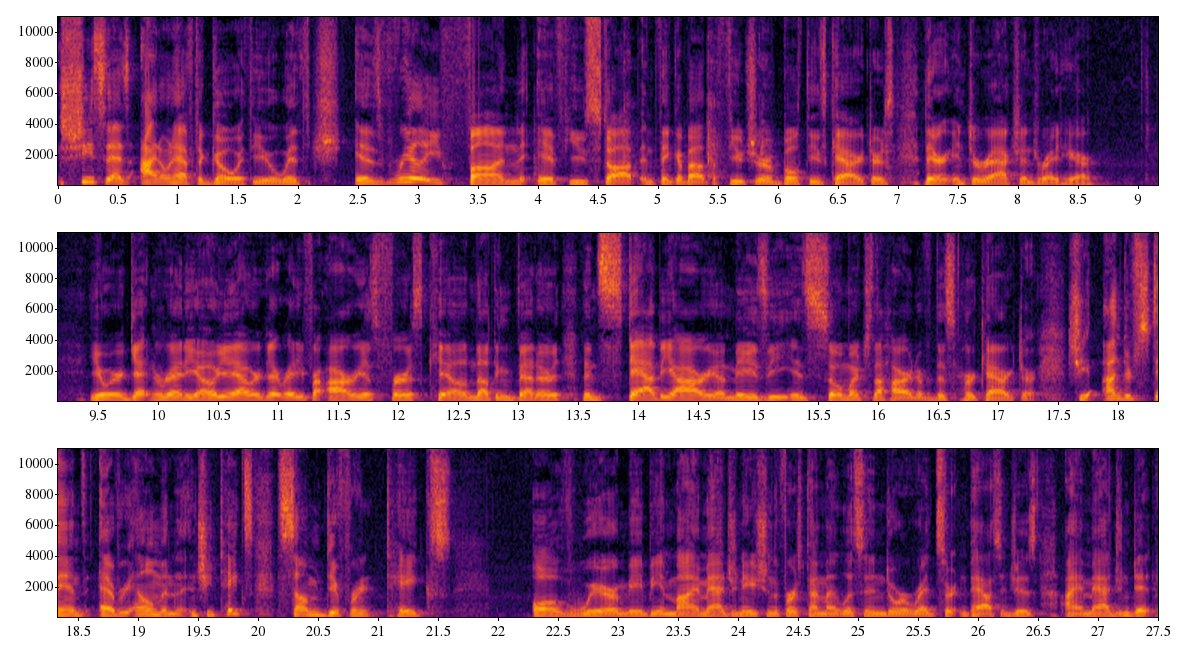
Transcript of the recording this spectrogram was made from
she says, I don't have to go with you, which is really fun if you stop and think about the future of both these characters, their interactions right here. Yeah, we're getting ready. Oh yeah, we're getting ready for Arya's first kill. Nothing better than stabby Arya. Maisie is so much the heart of this her character. She understands every element and she takes some different takes of where maybe in my imagination the first time I listened or read certain passages, I imagined it,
